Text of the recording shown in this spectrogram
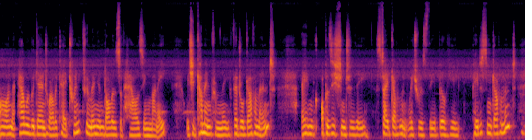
on how we were going to allocate $23 million of housing money, which had come in from the federal government in opposition to the state government, which was the Bill Peterson government. Mm.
